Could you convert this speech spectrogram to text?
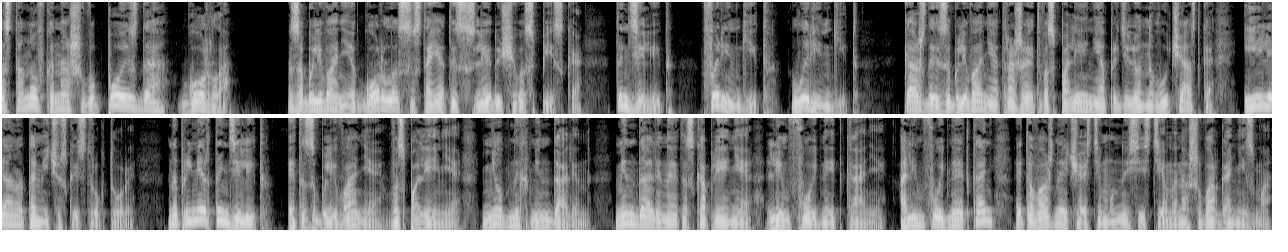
остановка нашего поезда – горло. Заболевания горла состоят из следующего списка – танзелит, фарингит, ларингит – Каждое заболевание отражает воспаление определенного участка или анатомической структуры. Например, тензилит – это заболевание, воспаление небных миндалин. Миндалины – это скопление лимфоидной ткани, а лимфоидная ткань – это важная часть иммунной системы нашего организма.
